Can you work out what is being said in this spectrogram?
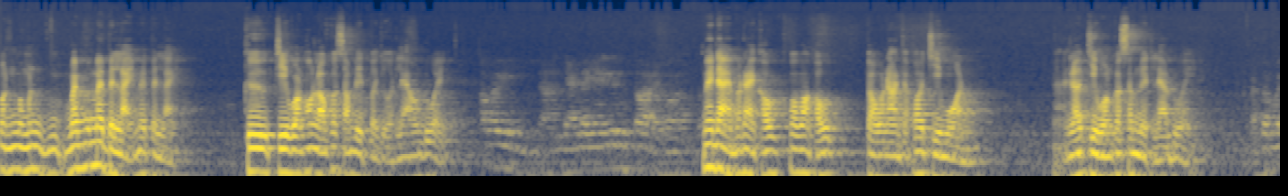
มันมันไม่ไม่ไม่เป็นไรไม่เป็นไร คือจีวรของเราก็สำเร็จประโยชน์แล้วด้วยเอาไปอ่านอย่างใดอย่างอื่นต่อเลยว่าไม่ได้ไม่ได้เขาเพราะว่าเขาภาวนาเฉพาะจีวรแล้วจีวรก็สำเร็จแล้วด้วยก็ต้องไป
